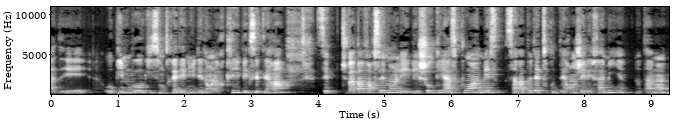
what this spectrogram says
à des aux bimbos qui sont très dénudés dans leurs clips etc. C'est tu vas pas forcément les, les, choquer à ce point mais ça va peut-être déranger les familles notamment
